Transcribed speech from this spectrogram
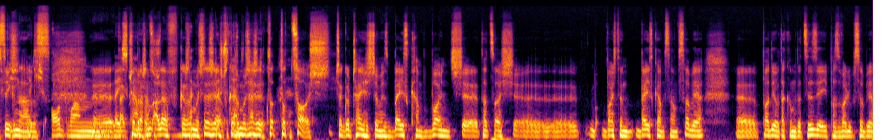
Signals. Jakiś, jakiś odłam e, Tak, przepraszam, ale w każdym tak, razie, w każdym razie to, to coś, czego częścią jest Basecamp, bądź e, to coś, e, bądź ten Basecamp sam w sobie e, podjął taką decyzję i pozwolił sobie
